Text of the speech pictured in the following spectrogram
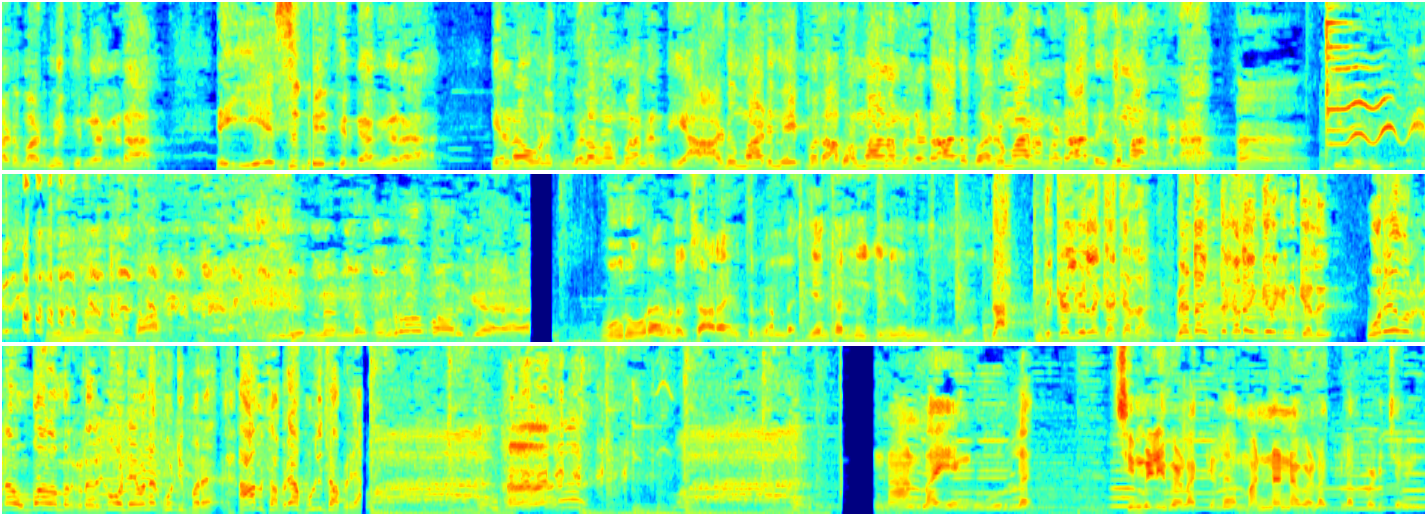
ஆடு மாடு மேய்ச்சிருக்காங்கடா இயேசு மேய்ச்சிருக்காங்கடா. என்னடா உனக்கு இவ்வளவமா இருக்கு? ஆடு மாடு மேய்ப்பது அவமானம் இல்லடா அது வருமானமடா வெகுமானமடா? என்னென்னப்பா? என்னென்ன சொல்றான் பாருங்க. ஊர் ஊரா இவ்வளவு சாராயம் வச்சிருக்கான்ல ஏன் கல்லூரிக்கு நீ அனுமதிக்கல? இந்த கேள்வி எல்லாம் கேட்காத. வேண்டாம் இந்த கடை எங்க இருக்குன்னு கேளு. ஒரே ஒரு கடை ஒன்பதாம் கடை இருக்கு. உன்னை வேணா கூட்டி போறேன். ஆப்பு சாப்பிடுறியா? புளி சாப்பிடுறியா? நான்லாம் எங்க ஊர்ல சிமிலி விளக்குல மண்ணெண்ணெய் விளக்குல படிச்சவன்.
